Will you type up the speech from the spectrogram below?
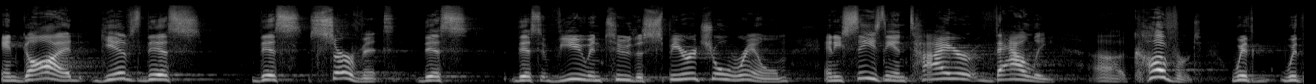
And God gives this this servant this, this view into the spiritual realm, and he sees the entire valley uh, covered with, with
